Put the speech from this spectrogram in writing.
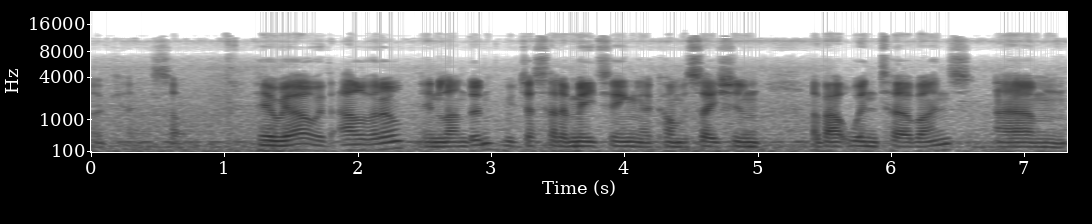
Okay, so here we are with Alvaro in London. We've just had a meeting, a conversation about wind turbines. Um,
